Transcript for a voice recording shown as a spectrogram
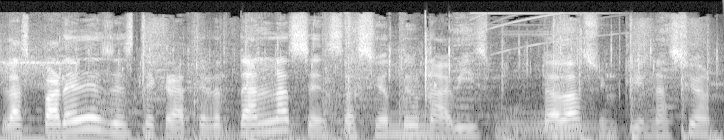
Las paredes de este cráter dan la sensación de un abismo, dada su inclinación.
